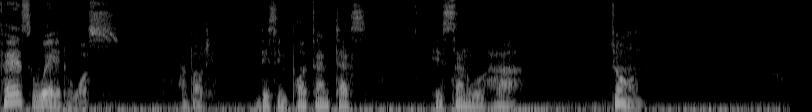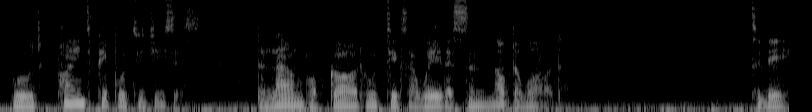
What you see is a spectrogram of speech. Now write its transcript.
first word was about this important task his son will have. John would point people to Jesus, the Lamb of God who takes away the sin of the world. Today,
